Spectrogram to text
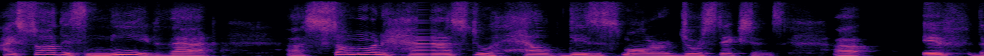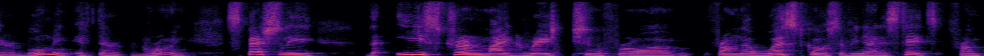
I saw this need that uh, someone has to help these smaller jurisdictions uh, if they're booming, if they're growing, especially the eastern migration from from the west coast of the United States, from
